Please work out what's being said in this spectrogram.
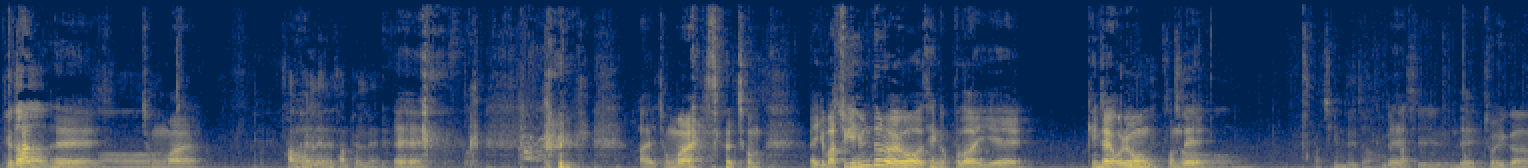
대단한. 한- 네. 어. 정말. 3펠레네 3펠레. 예. 아 정말 좀 아, 이게 맞추기 힘들어요 생각보다 이게 굉장히 어려운 건데 그쵸. 맞히기 힘들죠. 근데 네. 사실 네. 저희가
